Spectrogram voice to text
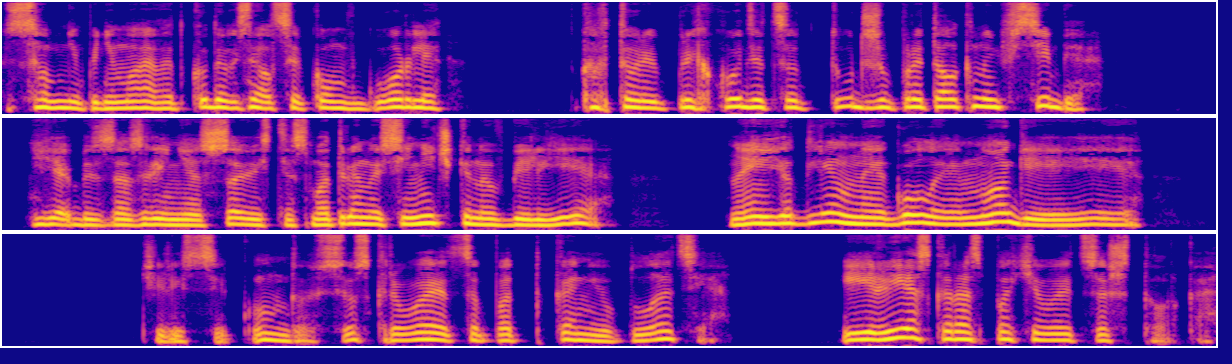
Сам не понимаю, откуда взялся ком в горле, который приходится тут же протолкнуть в себя. Я без зазрения совести смотрю на Синичкину в белье, на ее длинные голые ноги и... Через секунду все скрывается под тканью платья, и резко распахивается шторка.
